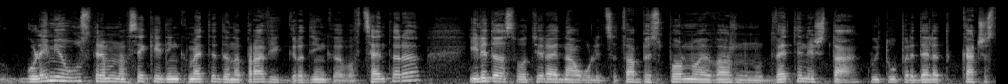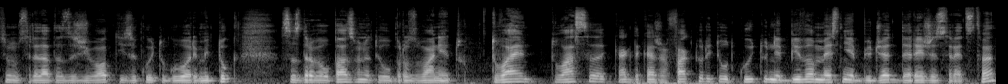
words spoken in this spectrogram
големия устрем на всеки един кмет е да направи градинка в центъра или да асфалтира една улица. Това безспорно е важно, но двете неща, които определят качествено средата за живот и за които говорим и тук, са здравеопазването и образованието. Това, е, това са, как да кажа, факторите, от които не бива местния бюджет да реже средства.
